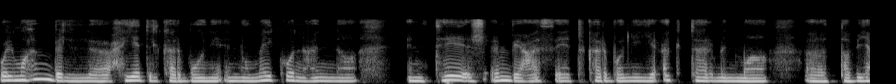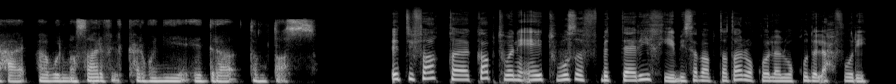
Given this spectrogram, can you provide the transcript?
والمهم بالحياد الكربوني إنه ما يكون عندنا إنتاج انبعاثات كربونية أكثر من ما آه، الطبيعة أو المصارف الكربونية قادرة تمتص. اتفاق كوب 28 وصف بالتاريخي بسبب تطرقه للوقود الأحفوري.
